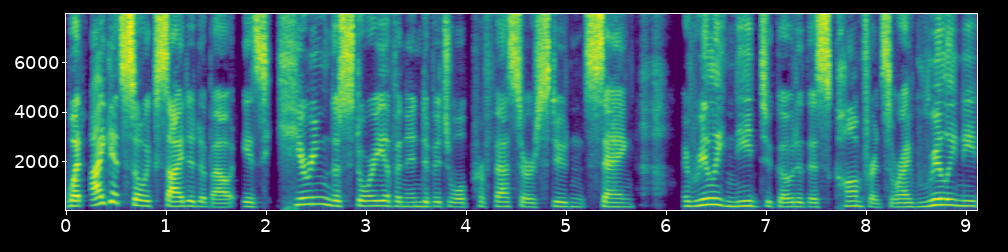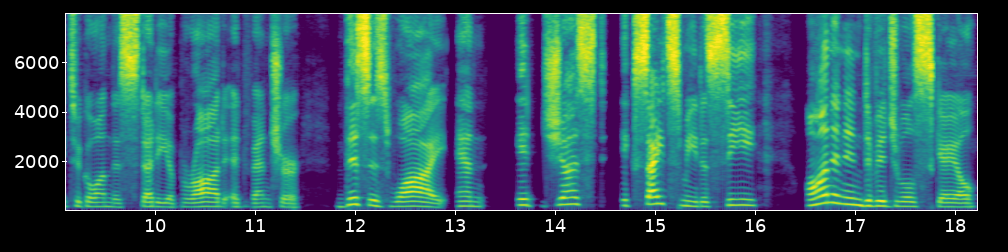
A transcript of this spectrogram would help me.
What I get so excited about is hearing the story of an individual professor or student saying, I really need to go to this conference or I really need to go on this study abroad adventure. This is why. And it just excites me to see on an individual scale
